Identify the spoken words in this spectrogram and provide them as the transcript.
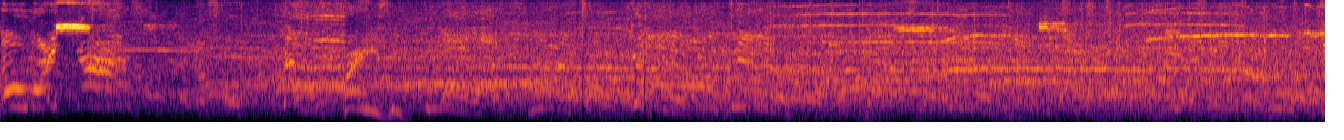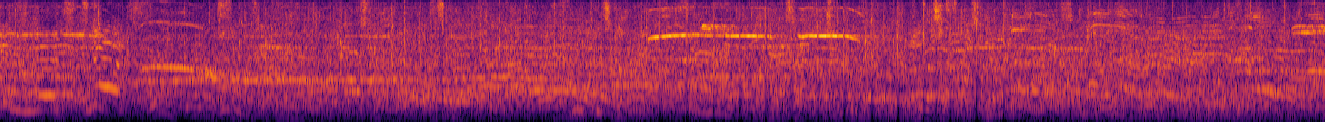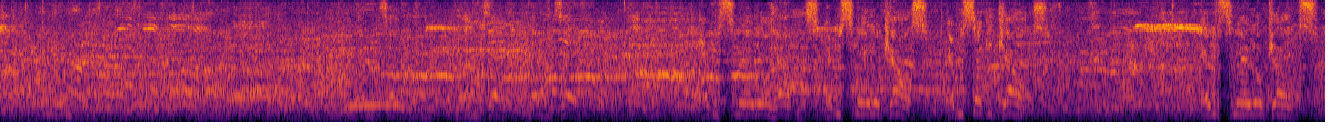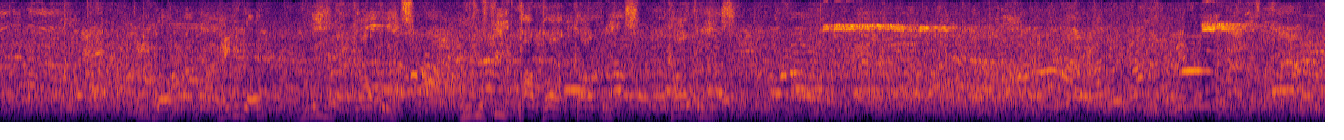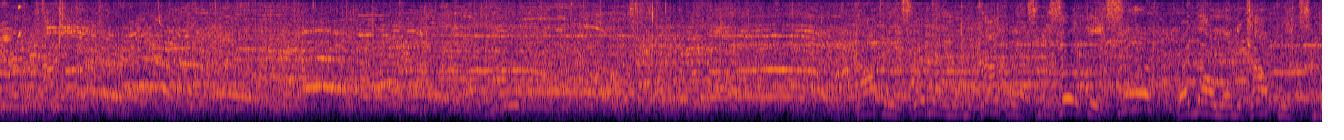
Oh my gosh! Crazy! Gotta be tough, man. Gotta be tough. Gotta be tough. Every scenario happens. Every scenario counts. Every second counts. Every scenario counts. There you go. There you go. Believe. Confidence. Move your feet. Pop, pop. Confidence. Confidence. Confidence. Right now, London. Confidence. You deserve this. Right now, London.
